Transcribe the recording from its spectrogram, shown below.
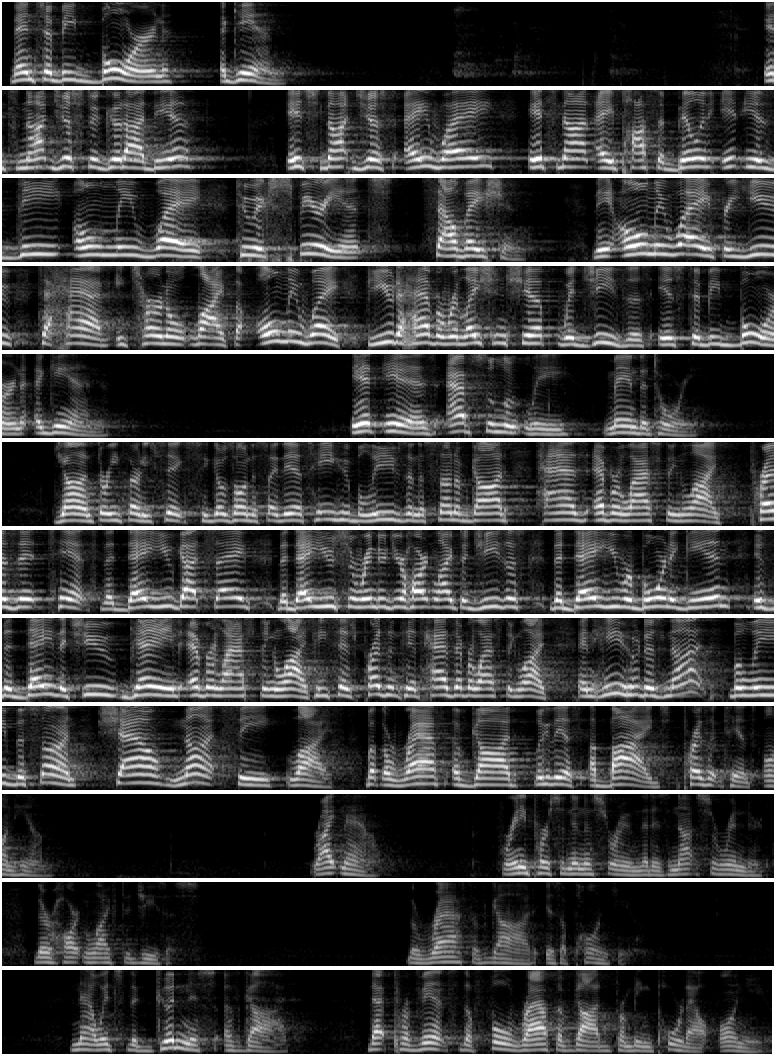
than to be born again. It's not just a good idea. It's not just a way. It's not a possibility. It is the only way to experience salvation. The only way for you to have eternal life, the only way for you to have a relationship with Jesus is to be born again. It is absolutely mandatory. John 3:36 he goes on to say this, he who believes in the son of God has everlasting life present tense. The day you got saved, the day you surrendered your heart and life to Jesus, the day you were born again is the day that you gained everlasting life. He says present tense has everlasting life. And he who does not believe the Son shall not see life, but the wrath of God, look at this, abides, present tense, on him. Right now for any person in this room that has not surrendered their heart and life to Jesus. The wrath of God is upon you. Now, it's the goodness of God that prevents the full wrath of God from being poured out on you.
